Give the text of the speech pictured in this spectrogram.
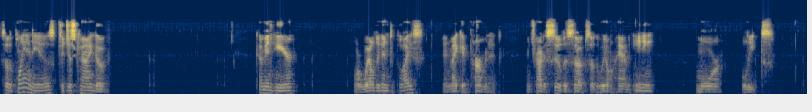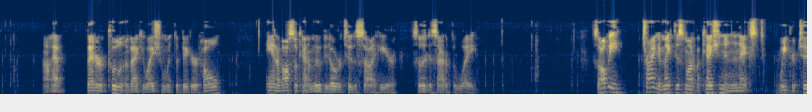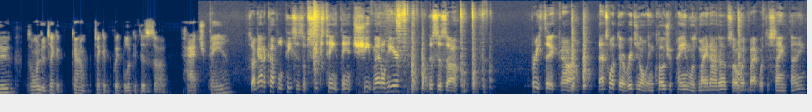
So the plan is to just kind of come in here or weld it into place and make it permanent and try to seal this up so that we don't have any more leaks. I'll have better coolant evacuation with the bigger hole and I've also kind of moved it over to the side here so that it's out of the way. So I'll be trying to make this modification in the next week or two. So I wanted to take a kind of take a quick look at this uh, patch pan. So I got a couple of pieces of 16th inch sheet metal here. This is uh, pretty thick. Uh, that's what the original enclosure pane was made out of, so I went back with the same thing.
